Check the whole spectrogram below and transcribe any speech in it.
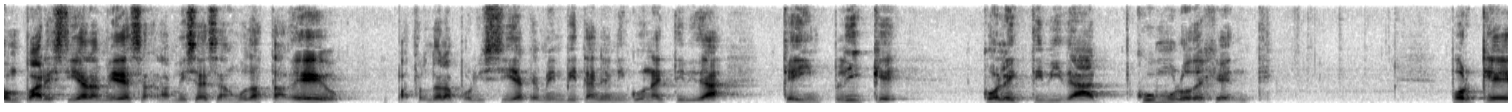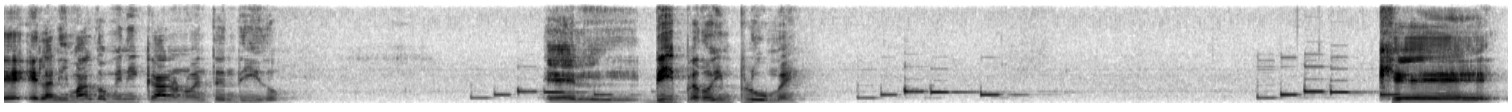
comparecía a la misa, la misa de San Judas Tadeo, el patrón de la policía, que me invitan a ninguna actividad que implique colectividad, cúmulo de gente. Porque el animal dominicano no ha entendido el bípedo implume que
